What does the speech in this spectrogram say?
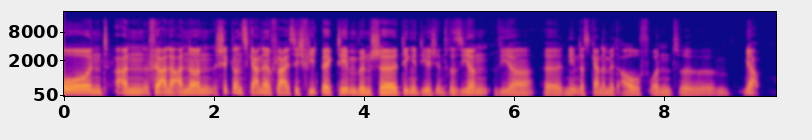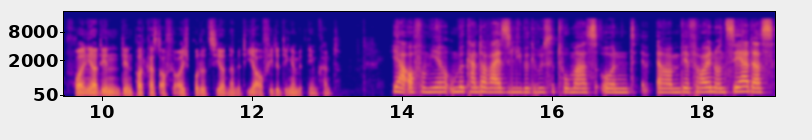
Und an, für alle anderen, schickt uns gerne fleißig Feedback, Themenwünsche, Dinge, die euch interessieren. Wir äh, nehmen das gerne mit auf und äh, ja, wollen ja den, den Podcast auch für euch produzieren, damit ihr auch viele Dinge mitnehmen könnt. Ja, auch von mir unbekannterweise liebe Grüße, Thomas. Und ähm, wir freuen uns sehr, dass,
